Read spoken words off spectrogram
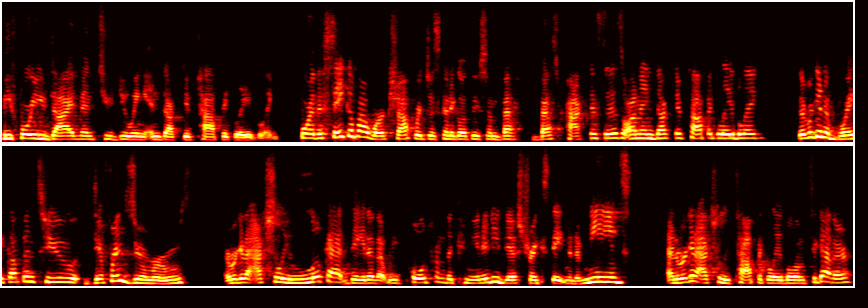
before you dive into doing inductive topic labeling. For the sake of our workshop, we're just going to go through some best practices on inductive topic labeling. Then we're going to break up into different Zoom rooms, and we're going to actually look at data that we pulled from the community district statement of needs, and we're going to actually topic label them together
